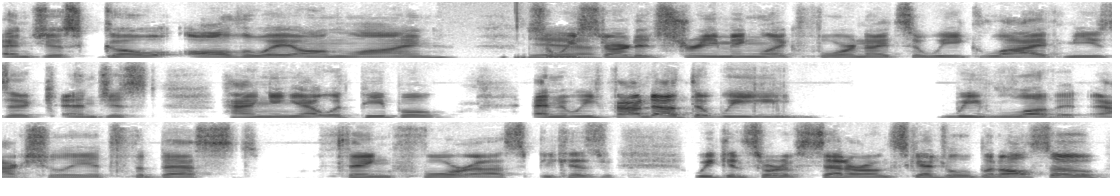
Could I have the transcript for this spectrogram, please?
and just go all the way online. So we started streaming like four nights a week, live music, and just hanging out with people. And we found out that we we love it. Actually, it's the best thing for us because we can sort of set our own schedule, but also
